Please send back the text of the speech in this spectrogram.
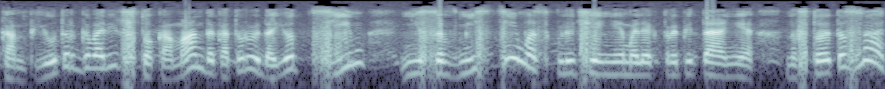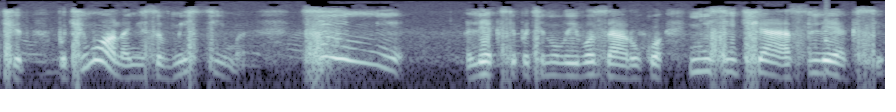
Компьютер говорит, что команда, которую дает Тим, несовместима с включением электропитания. Но что это значит? Почему она несовместима? «Тимми!» Лекси потянула его за руку. «Не сейчас, Лекси!»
